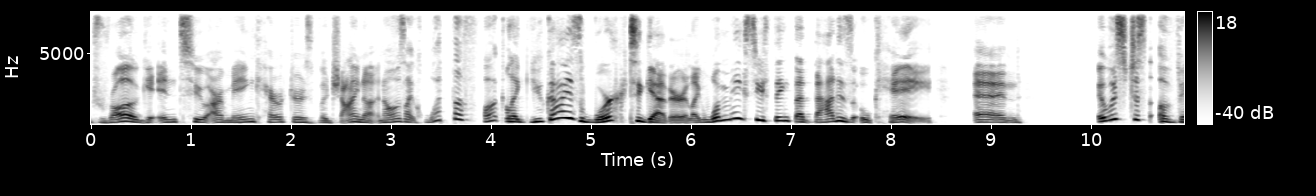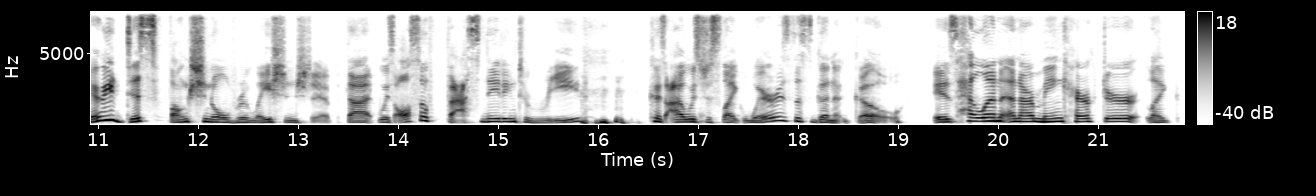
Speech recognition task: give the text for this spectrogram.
drug into our main character's vagina. And I was like, what the fuck? Like, you guys work together. Like, what makes you think that that is okay? And it was just a very dysfunctional relationship that was also fascinating to read because I was just like, where is this gonna go? Is Helen and our main character like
